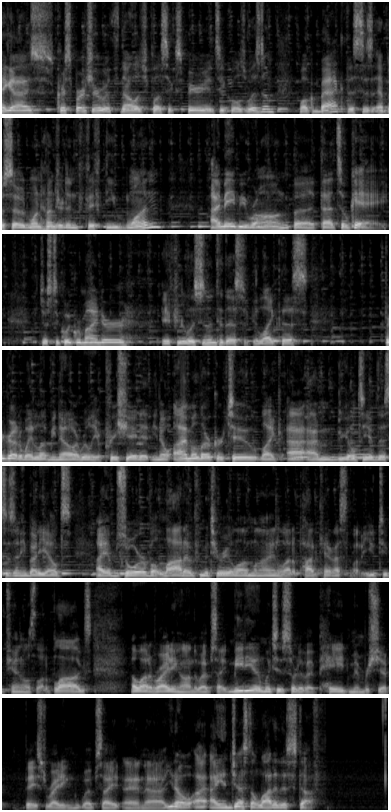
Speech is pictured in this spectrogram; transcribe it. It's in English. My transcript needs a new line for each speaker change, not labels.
Hey guys, Chris Bircher with Knowledge Plus Experience Equals Wisdom. Welcome back. This is episode 151. I may be wrong, but that's okay. Just a quick reminder if you're listening to this, if you like this, figure out a way to let me know. I really appreciate it. You know, I'm a lurker too. Like, I, am guilty of this as anybody else. I absorb a lot of material online, a lot of podcasts, a lot of YouTube channels, a lot of blogs, a lot of writing on the website Medium, which is sort of a paid membership based writing website. And, uh, you know, I, I ingest a lot of this stuff.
